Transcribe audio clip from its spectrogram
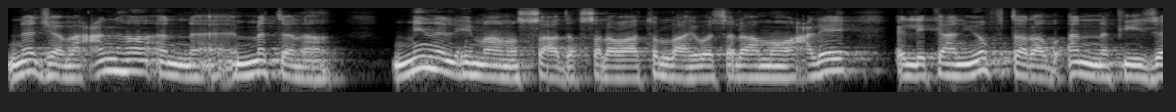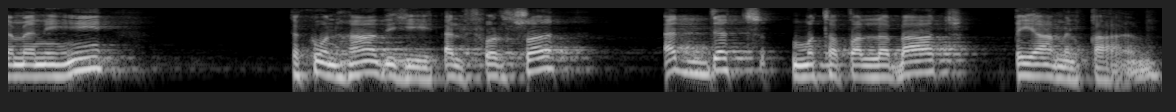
نجم عنها أن أئمتنا من الإمام الصادق صلوات الله وسلامه عليه اللي كان يفترض أن في زمنه تكون هذه الفرصة أدت متطلبات قيام القائم.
